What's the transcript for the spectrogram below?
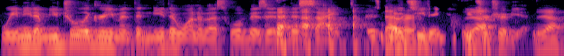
We need a mutual agreement that neither one of us will visit this site. There's no cheating in future Yeah. trivia. Yeah.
